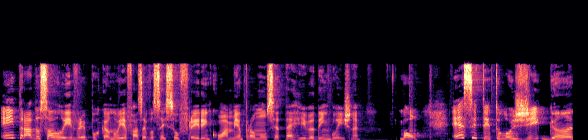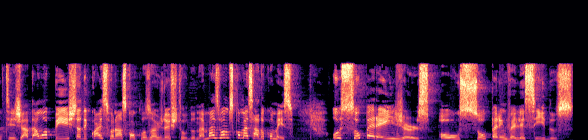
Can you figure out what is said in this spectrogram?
em tradução livre, porque eu não ia fazer vocês sofrerem com a minha pronúncia terrível de inglês, né? Bom, esse título gigante já dá uma pista de quais foram as conclusões do estudo, né? Mas vamos começar do começo. Os super agers, ou super envelhecidos,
